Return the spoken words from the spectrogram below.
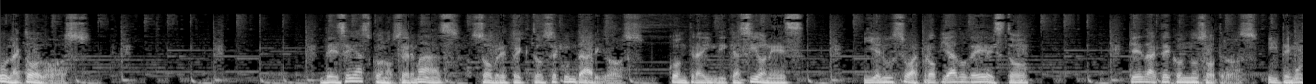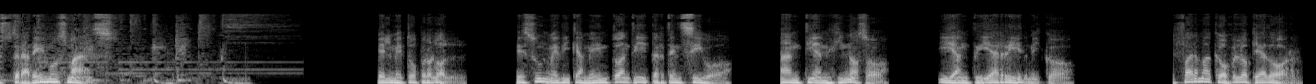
Hola a todos. ¿Deseas conocer más sobre efectos secundarios, contraindicaciones y el uso apropiado de esto? Quédate con nosotros y te mostraremos más. El metoprolol es un medicamento antihipertensivo, antianginoso y antiarrítmico. Fármaco bloqueador.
